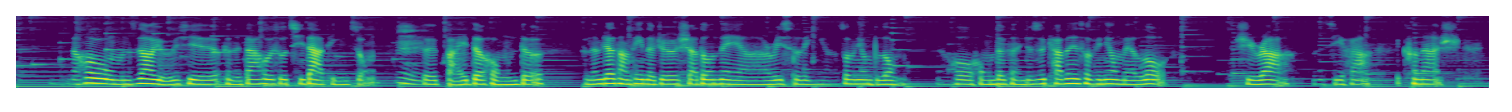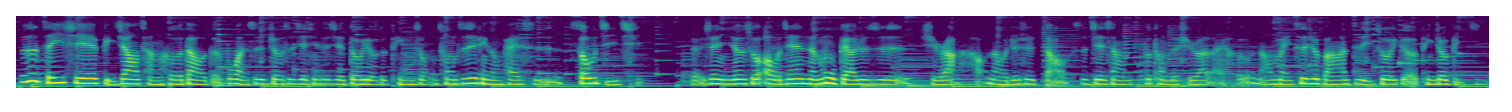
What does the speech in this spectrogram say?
然后我们知道有一些可能大家会说七大品种，嗯，对，白的、红的，可能比较常听的就是 Chardonnay 啊、Riesling 啊、Sauvignon Blanc，然后红的可能就是 Cabernet Sauvignon、Merlot、Shiraz、Syrah、Grenache，就是这一些比较常喝到的，不管是旧世界、新世界都有的品种，从这些品种开始收集起，对，所以你就说哦，我今天的目标就是 Shiraz，好，那我就去找世界上不同的 Shiraz 来喝，然后每次就帮他自己做一个品酒笔记。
